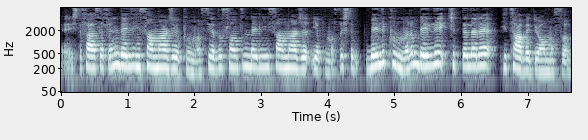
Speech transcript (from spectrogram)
e, işte felsefenin belli insanlarca yapılması ya da sanatın belli insanlarca yapılması, işte belli kurumların belli kitlelere hitap ediyor olması.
